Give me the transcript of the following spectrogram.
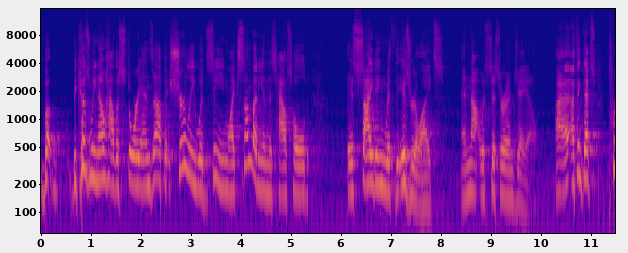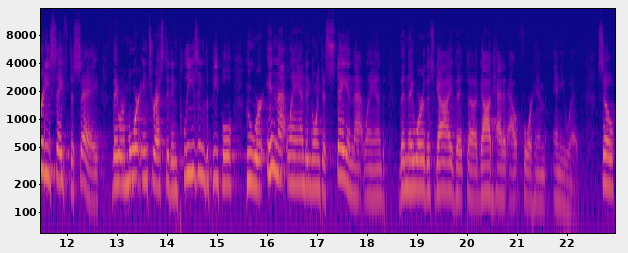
But because we know how the story ends up, it surely would seem like somebody in this household is siding with the Israelites and not with Sisera and Jael. I, I think that's pretty safe to say. They were more interested in pleasing the people who were in that land and going to stay in that land than they were this guy that uh, God had it out for him anyway. So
